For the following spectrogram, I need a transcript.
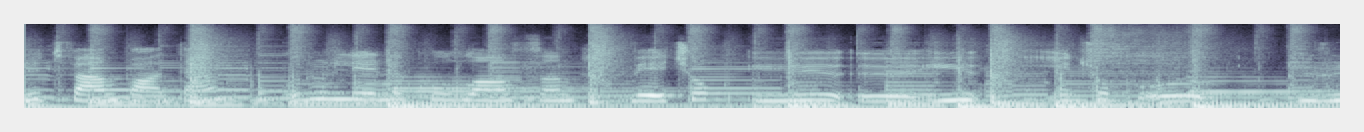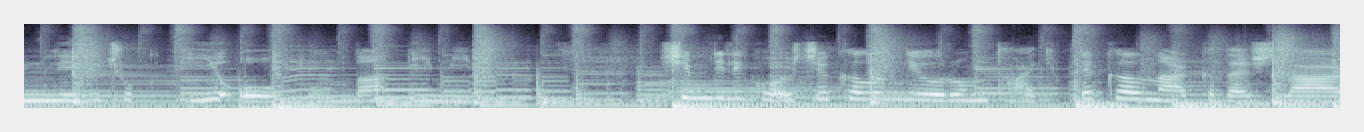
lütfen Panten ürünlerini kullansın ve çok iyi, e, iyi çok e, ürünleri çok iyi olduğundan eminim. Şimdilik hoşça kalın diyorum. Takipte kalın arkadaşlar.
